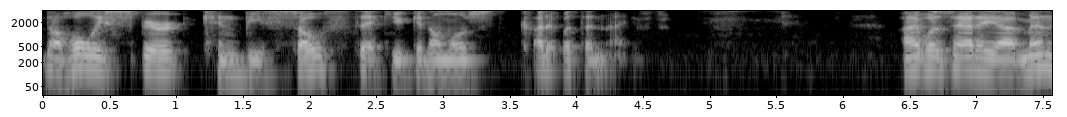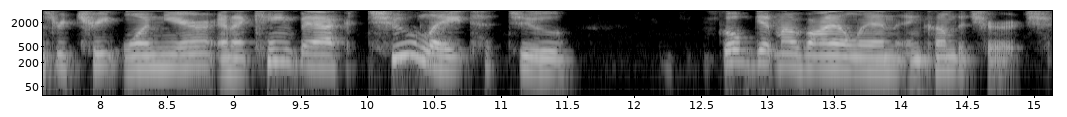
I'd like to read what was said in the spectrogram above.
the Holy Spirit can be so thick you can almost cut it with a knife. I was at a uh, men's retreat one year and I came back too late to go get my violin and come to church.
